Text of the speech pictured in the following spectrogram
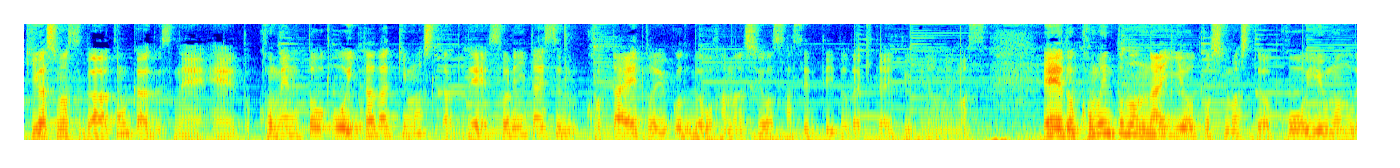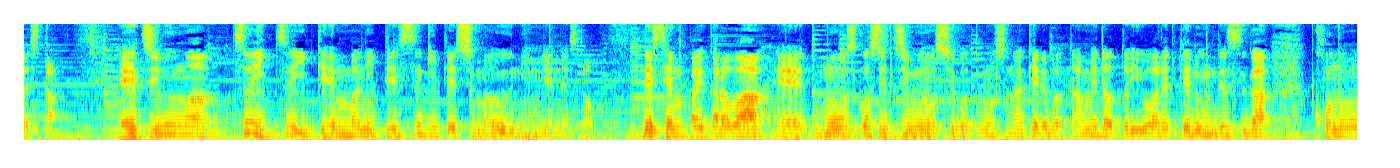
気がしますが今回はですね、えーと、コメントをいたただきましたのでそれに対する答えということでお話をさせていただきたいというふうに思います。えーと、コメントの内容としましてはこういうものでした、えー、自分はついつい現場に出過ぎてしまう人間ですと。で先輩からは、えーと、もう少し事務の仕事もしなければダメだと言われてるんですがこのま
